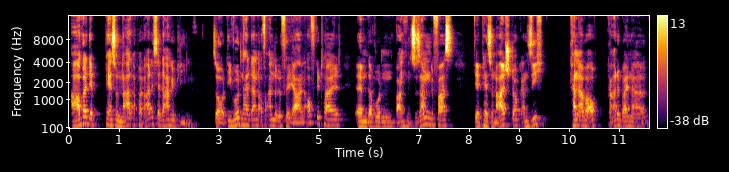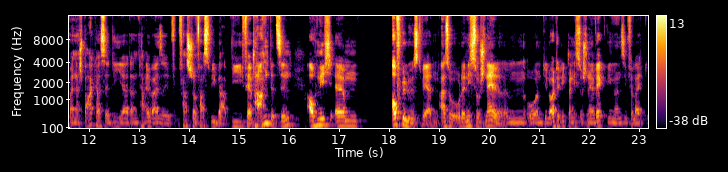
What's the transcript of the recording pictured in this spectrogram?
aber der Personalapparat ist ja da geblieben. So, die wurden halt dann auf andere Filialen aufgeteilt, ähm, da wurden Banken zusammengefasst. Der Personalstock an sich kann aber auch gerade bei einer, bei einer Sparkasse, die ja dann teilweise fast schon fast wie, wie verbeamtet sind, auch nicht ähm, aufgelöst werden. Also oder nicht so schnell. Ähm, und die Leute kriegt man nicht so schnell weg, wie man sie vielleicht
